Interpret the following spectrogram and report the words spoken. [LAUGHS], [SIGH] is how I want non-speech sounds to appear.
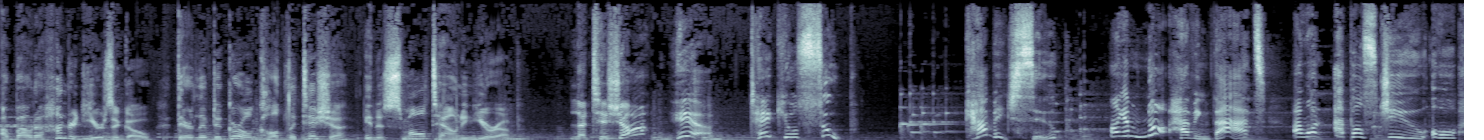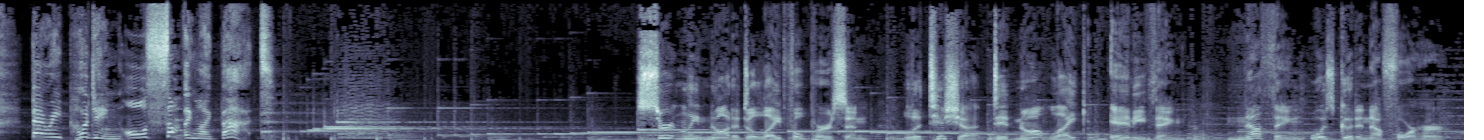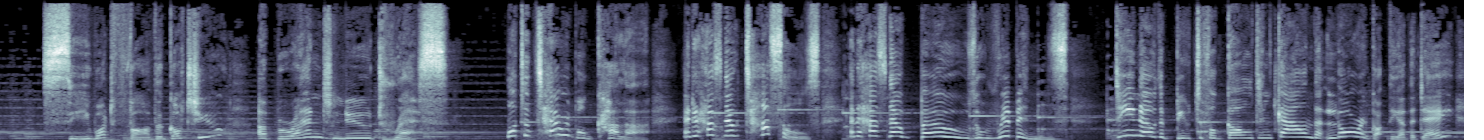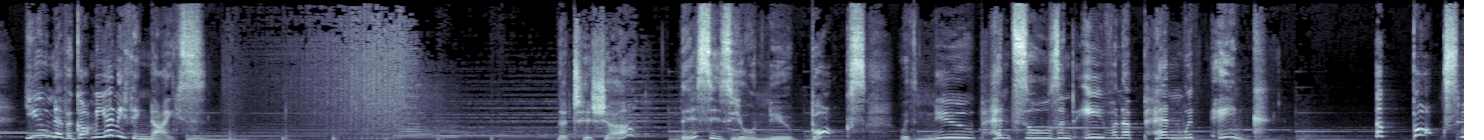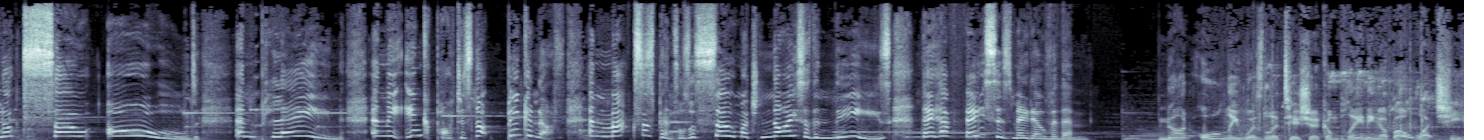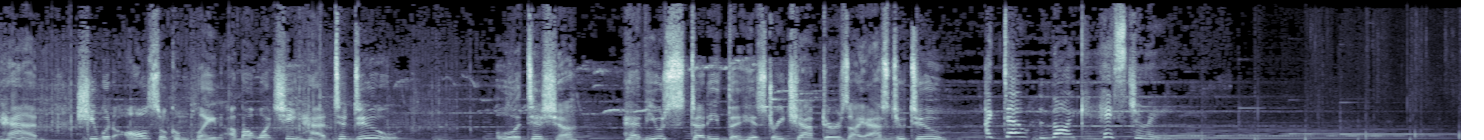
About a hundred years ago, there lived a girl called Letitia in a small town in Europe. Letitia, here, take your soup. Cabbage soup? I am not having that. I want apple stew or berry pudding or something like that. Certainly not a delightful person, Letitia did not like anything. Nothing was good enough for her. See what father got you? A brand new dress. What a terrible colour! And it has no tassels, and it has no bows or ribbons. Do you know the beautiful golden gown that Laura got the other day? You never got me anything nice. Letitia, this is your new box with new pencils and even a pen with ink. Box so old and plain, and the ink pot is not big enough, and Max's pencils are so much nicer than these. They have faces made over them. Not only was Letitia complaining about what she had, she would also complain about what she had to do. Letitia, have you studied the history chapters I asked you to? I don't like history.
